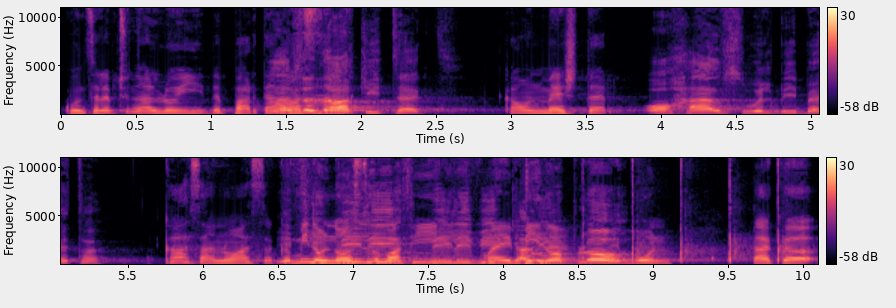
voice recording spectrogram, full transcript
cu înțelepciunea lui de partea as an noastră, architect, ca un meșter, our house will be better. casa noastră, If căminul you nostru believe- va fi believe it, mai can you bine. applaud? Bun. Dacă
